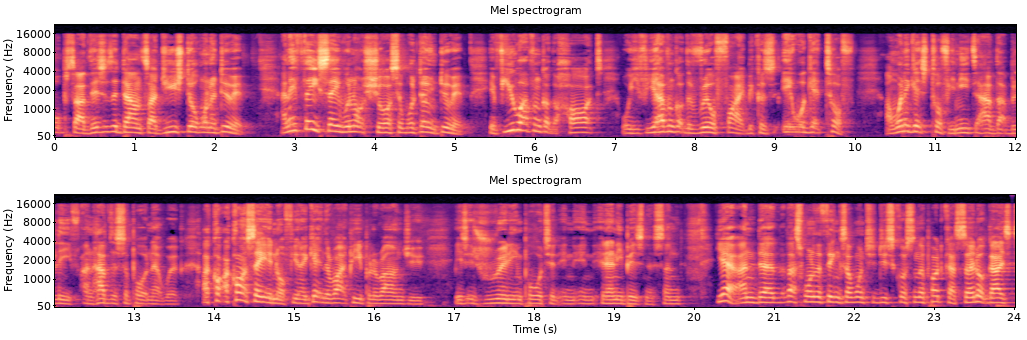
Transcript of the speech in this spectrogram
upside, this is the downside. Do you still want to do it? And if they say we're not sure, say, well, don't do it. If you haven't got the heart or if you haven't got the real fight, because it will get tough. And when it gets tough, you need to have that belief and have the support network. I can't, I can't say enough. You know, getting the right people around you is, is really important in, in, in any business. And yeah, and uh, that's one of the things I wanted to discuss on the podcast. So look, guys,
